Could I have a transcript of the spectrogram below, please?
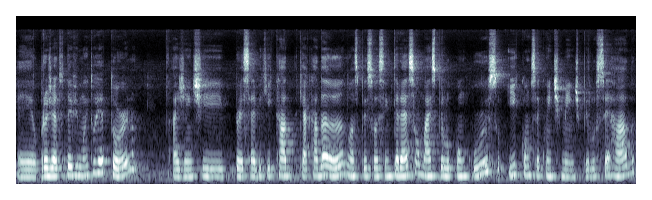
É, o projeto teve muito retorno, a gente percebe que, que a cada ano as pessoas se interessam mais pelo concurso e, consequentemente, pelo cerrado.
